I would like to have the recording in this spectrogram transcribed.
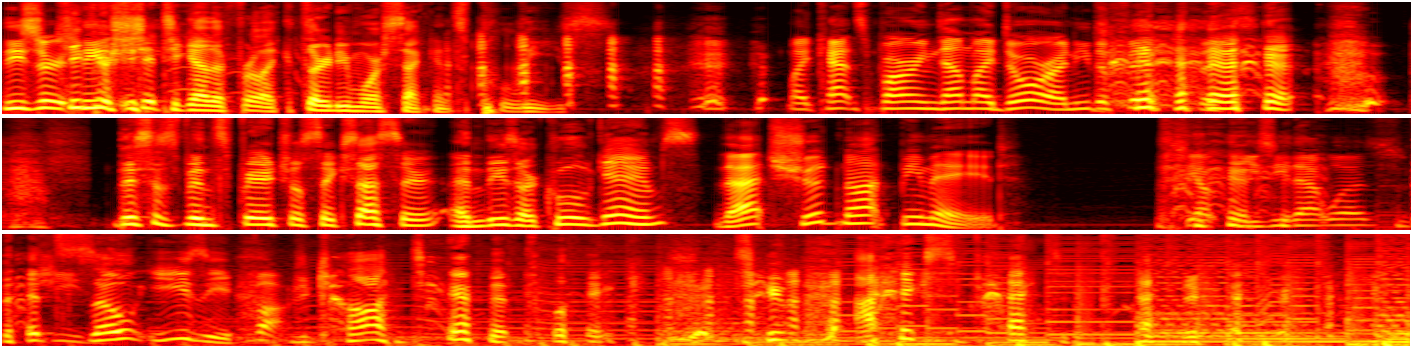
these are Keep these, your shit together for like 30 more seconds, please. My cat's barring down my door. I need to finish this. this has been Spiritual Successor, and these are cool games. that should not be made. See how easy that was? That's Jesus. so easy. Fuck. God damn it, Blake. Dude, I expected better.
